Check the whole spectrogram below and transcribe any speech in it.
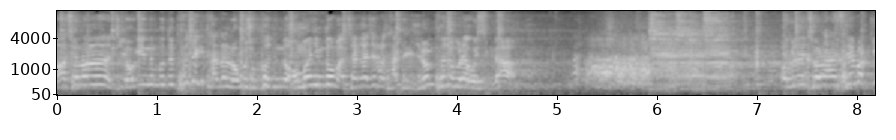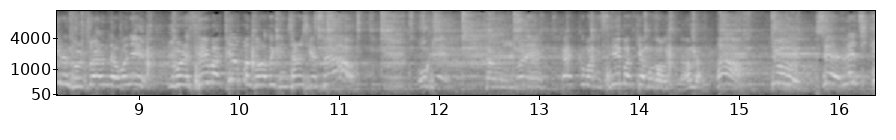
아 저는 여기 있는 분들 표정이 다들 너무 좋거든요. 어머님도 마찬가지로 다들 이런 표정을 하고 있습니다. 어 그래 저는 한 세 바퀴는 돌 줄 아는데 어머님 이번에 세 바퀴 한번 돌아도 괜찮으시겠어요? 오케이. 자 그럼 이번에 깔끔하게 세 바퀴 한번 가보겠습니다. 하나, 둘, 셋, let's go!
